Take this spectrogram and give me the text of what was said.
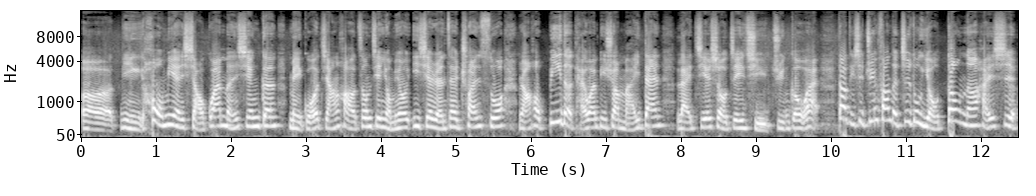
呃，你后面小官们先跟美国讲好，中间有没有一些人在穿梭，然后逼的台湾必须要埋单来接受这一起军购案？到底是军方的制度有洞呢，还是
